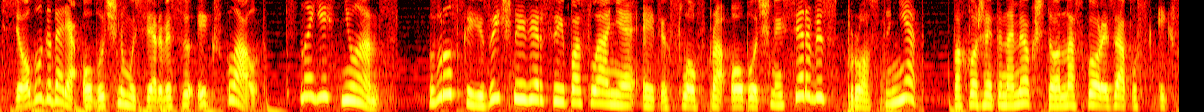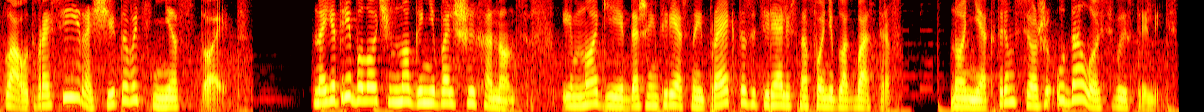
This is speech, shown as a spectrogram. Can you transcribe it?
Все благодаря облачному сервису xCloud. Но есть нюанс. В русскоязычной версии послания этих слов про облачный сервис просто нет. Похоже, это намек, что на скорый запуск xCloud в России рассчитывать не стоит. На E3 было очень много небольших анонсов, и многие, даже интересные проекты затерялись на фоне блокбастеров. Но некоторым все же удалось выстрелить.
